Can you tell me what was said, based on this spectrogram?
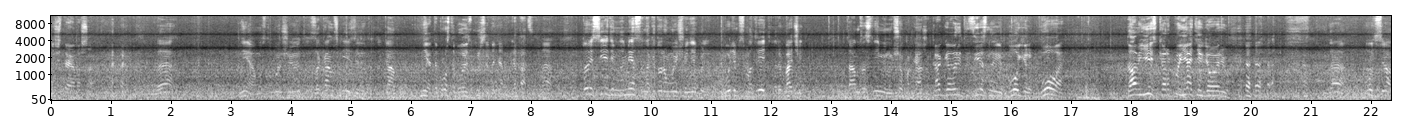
не считая на шаг. Да. Не, а мы с тобой еще это, за Канск ездили на Кан. Нет, это просто была экскурсия такая, покататься. Да. То есть едем на место, на котором мы еще не были. Будем смотреть, рыбачить. Там заснимем, еще покажем. Как говорит известный блогер Вова, там есть карпы, я тебе говорю. Да. Ну все,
